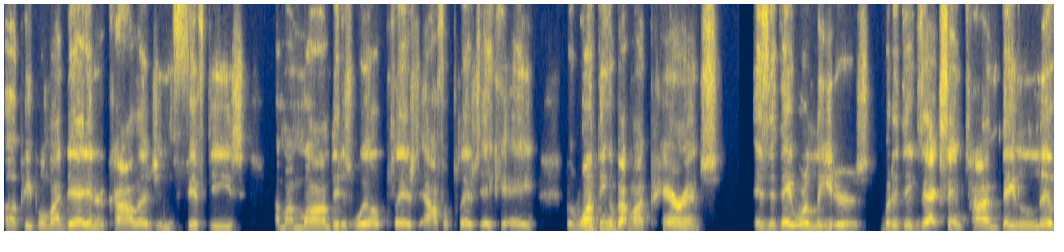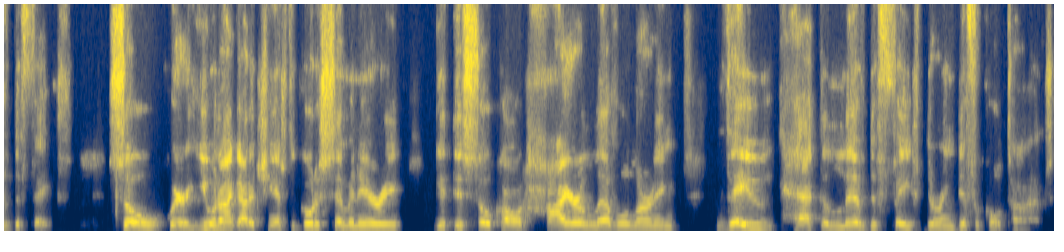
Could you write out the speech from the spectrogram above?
uh, people. My dad entered college in the 50s. My mom did as well, pledged Alpha pledged AKA. But one thing about my parents is that they were leaders, but at the exact same time, they lived the faith. So where you and I got a chance to go to seminary, get this so-called higher level learning, they had to live the faith during difficult times.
